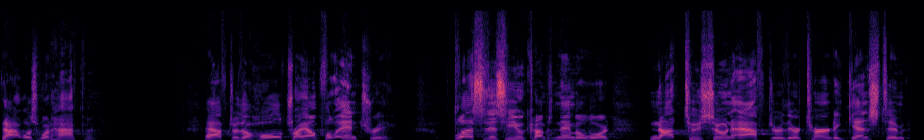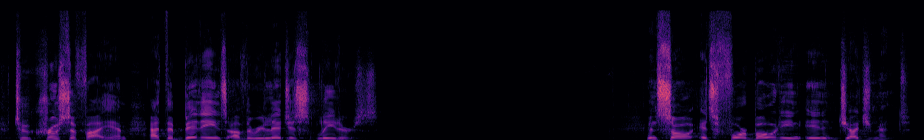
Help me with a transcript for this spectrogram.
That was what happened. After the whole triumphal entry, Blessed is he who comes in the name of the Lord. Not too soon after, they're turned against him to crucify him at the biddings of the religious leaders. And so it's foreboding in judgment.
